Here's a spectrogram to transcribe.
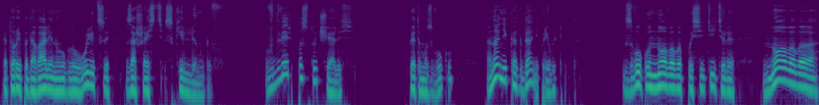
который подавали на углу улицы за шесть скиллингов. В дверь постучались. К этому звуку она никогда не привыкнет. К звуку нового посетителя, нового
